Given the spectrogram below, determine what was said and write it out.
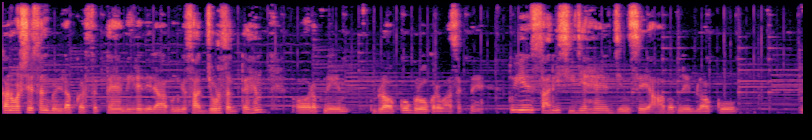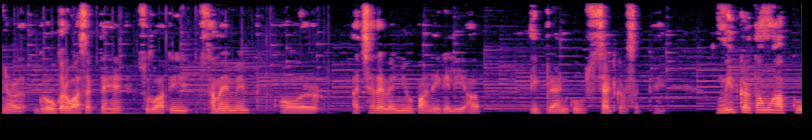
कन्वर्सेशन बिल्डअप कर सकते हैं। धीरे धीरे आप उनके साथ जुड़ सकते हैं और अपने ब्लॉग को ग्रो करवा सकते हैं। तो ये सारी चीज़ें हैं जिनसे आप अपने ब्लॉग को ग्रो करवा सकते हैं शुरुआती समय में और अच्छा रेवेन्यू पाने के लिए आप एक ब्रांड को सेट कर सकते हैं। उम्मीद करता हूँ आपको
